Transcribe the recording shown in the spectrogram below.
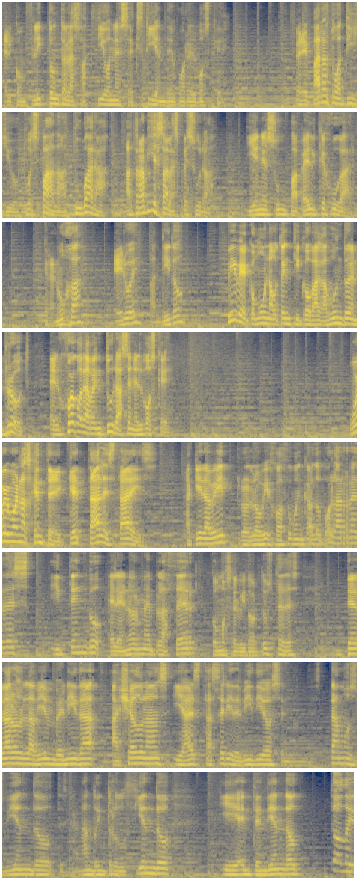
El conflicto entre las facciones se extiende por el bosque. Prepara tu atillo, tu espada, tu vara, atraviesa la espesura. Tienes un papel que jugar. Granuja, héroe, bandido. Vive como un auténtico vagabundo en Root, el juego de aventuras en el bosque. Muy buenas gente, ¿qué tal estáis? Aquí David, Rolo Viejo Azul en Caldo por las redes y tengo el enorme placer, como servidor de ustedes, de daros la bienvenida a Shadowlands y a esta serie de vídeos en donde estamos viendo, desgranando, introduciendo y entendiendo todo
